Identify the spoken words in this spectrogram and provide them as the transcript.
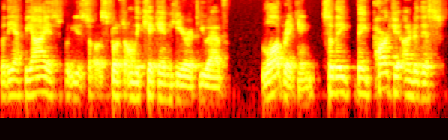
But the FBI is supposed to only kick in here if you have law breaking. So they they parked it under this,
